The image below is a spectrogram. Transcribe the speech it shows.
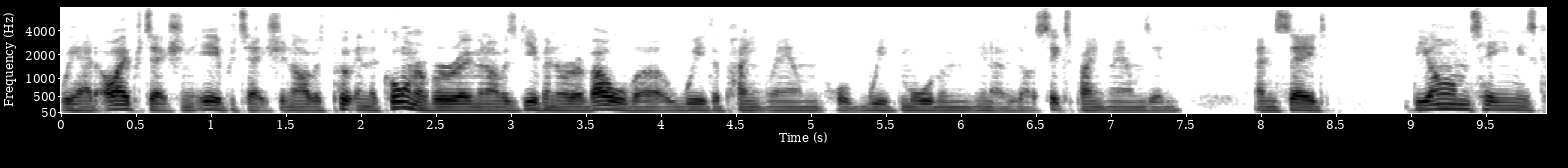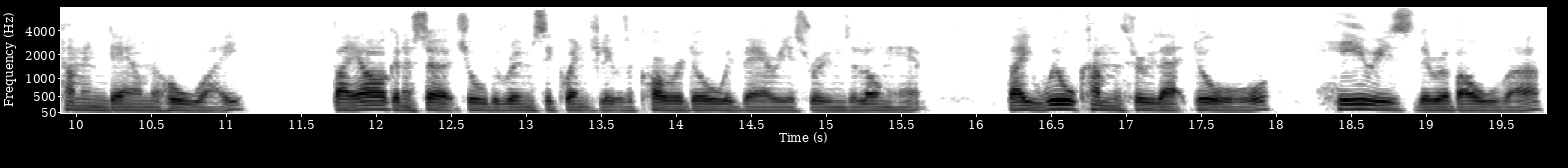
we had eye protection, ear protection. I was put in the corner of a room and I was given a revolver with a paint round or with more than, you know, like six paint rounds in and said, the arm team is coming down the hallway. They are going to search all the rooms sequentially. It was a corridor with various rooms along it. They will come through that door. Here is the revolver.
